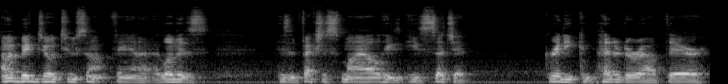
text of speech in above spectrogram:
I'm a big Joe Toussaint fan. I love his his infectious smile. He's he's such a gritty competitor out there.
